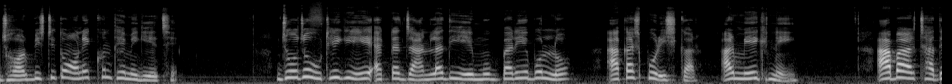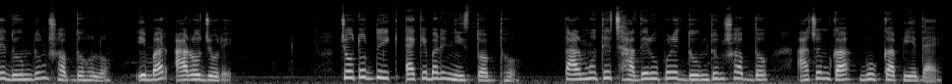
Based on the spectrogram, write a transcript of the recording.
ঝড় বৃষ্টি তো অনেকক্ষণ থেমে গিয়েছে। জোজো উঠে গিয়ে একটা জানলা দিয়ে মুখ বাড়িয়ে বলল, আকাশ পরিষ্কার, আর মেঘ নেই। আবার ছাদে দুমদুম শব্দ হলো, এবার আরও জোরে। চতুর্দিক একেবারে নিস্তব্ধ। তার মধ্যে ছাদের উপরে দুমদুম শব্দ আচমকা বুক কাঁপিয়ে দেয়।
